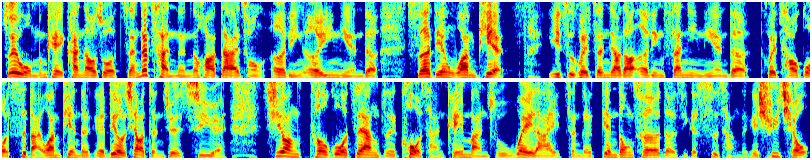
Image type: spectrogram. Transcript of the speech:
所以我们可以看到说，整个产能的话，大概从二零二一年的十二点五万片，一直会增加到二零三零年的会超过四百万片的一个六窍整卷资源。希望透过这样子扩产，可以满足未来整个电动车的一个市场的一个需求。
